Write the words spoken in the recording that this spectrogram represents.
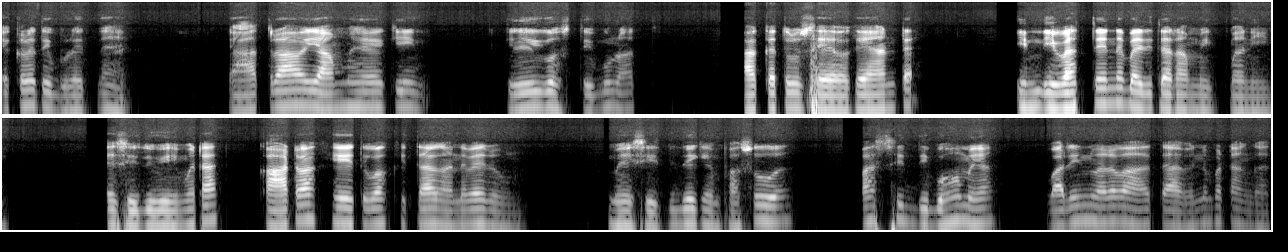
එකල තිබුණෙත් නැහැ. යාත්‍රාව යම් හේයකින් ගිලී ගොස් තිබුණත් ආකතුරු සේවකයන්ට ඉන් ඉවත් වෙන්න බැරි තරම් ඉක්මනින් ඒ සිදුවීමටත් කාටවත් හේතුවක් හිතා ගන්න බැරි වුණා. මේ සිද්ධි දෙකෙන් පසුව පස් සිද්ධි බොහොමයක් වරින් වර වාර්තා වෙන්න පටන් ගත්තා.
